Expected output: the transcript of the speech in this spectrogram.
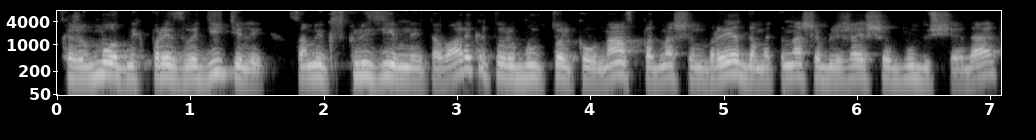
скажем, модных производителей, самые эксклюзивные товары, которые будут только у нас, под нашим брендом, это наше ближайшее будущее, да,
